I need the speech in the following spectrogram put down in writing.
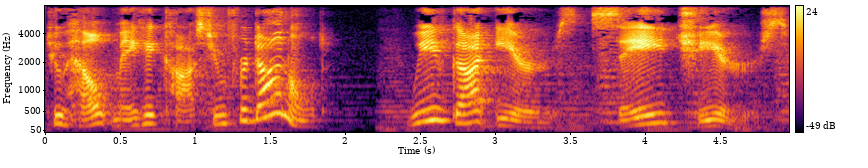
to help make a costume for Donald. We've got ears. Say cheers.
